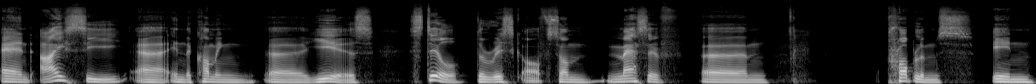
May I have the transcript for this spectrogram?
and I see uh, in the coming uh, years still the risk of some massive um, problems in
